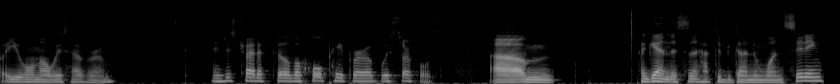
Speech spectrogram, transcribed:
but you won't always have room. And just try to fill the whole paper up with circles. Um, again, this doesn't have to be done in one sitting.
